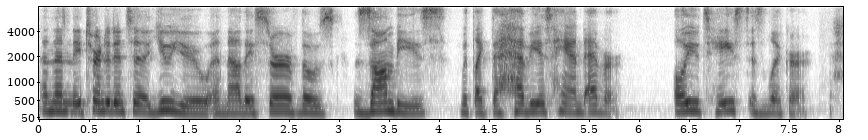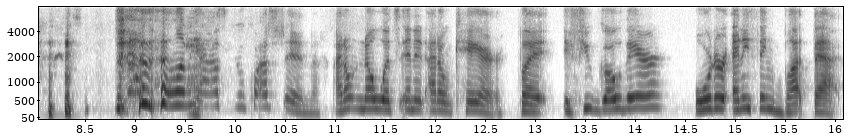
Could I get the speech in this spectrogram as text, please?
And then they turned it into UU and now they serve those zombies with like the heaviest hand ever. All you taste is liquor. Let me ask you a question. I don't know what's in it. I don't care. But if you go there, order anything but that.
